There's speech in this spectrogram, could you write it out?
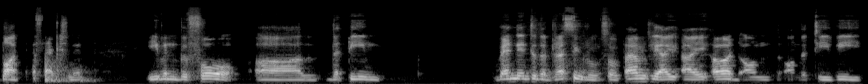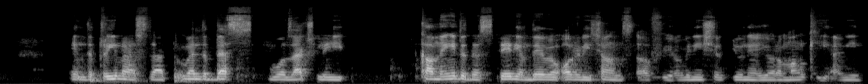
but affectionate. Even before uh, the team went into the dressing room. So apparently, I, I heard on on the TV in the pre-match that when the best was actually coming into the stadium, there were already chants of you know Vinicius Junior, you're a monkey. I mean,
